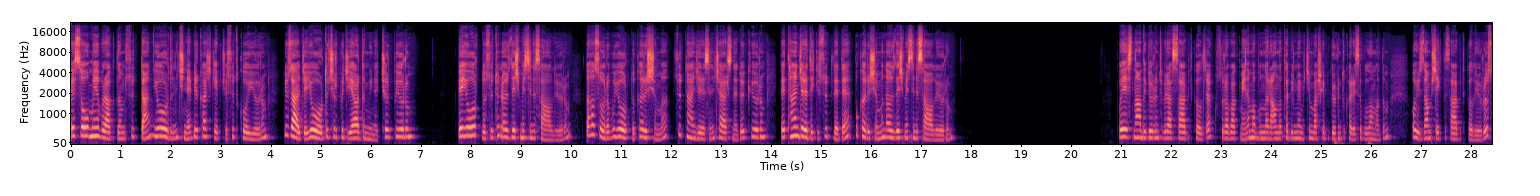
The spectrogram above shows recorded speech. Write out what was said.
Ve soğumaya bıraktığım sütten yoğurdun içine birkaç kepçe süt koyuyorum. Güzelce yoğurdu çırpıcı yardımıyla çırpıyorum ve yoğurtla sütün özleşmesini sağlıyorum. Daha sonra bu yoğurtlu karışımı süt tenceresinin içerisine döküyorum ve tenceredeki sütle de bu karışımın özleşmesini sağlıyorum. Bu esnada görüntü biraz sabit kalacak. Kusura bakmayın ama bunları anlatabilmem için başka bir görüntü karesi bulamadım. O yüzden bu şekilde sabit kalıyoruz.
